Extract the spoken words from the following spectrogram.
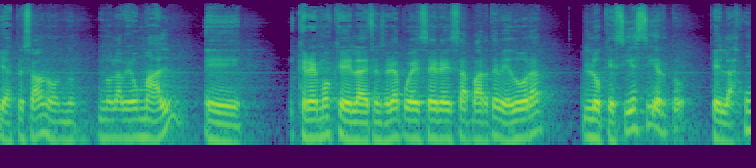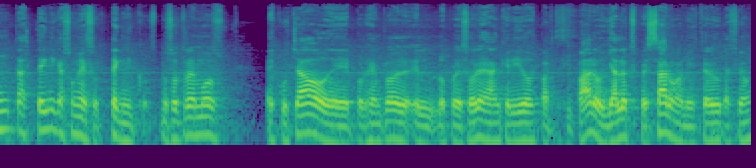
ha expresado, no, no, la veo mal. creemos que la Defensoría puede ser esa parte veedora. Lo que sí es cierto, que las juntas técnicas son eso, técnicos. Nosotros hemos escuchado, de, por ejemplo, los profesores han querido participar o ya lo expresaron al Ministerio de Educación,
